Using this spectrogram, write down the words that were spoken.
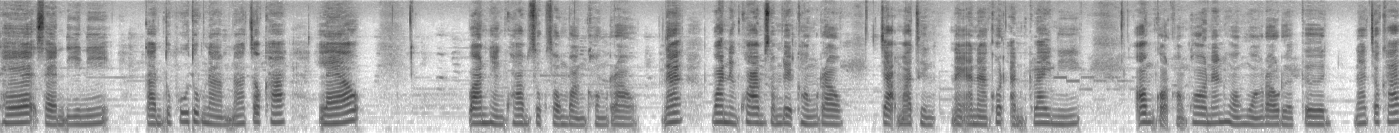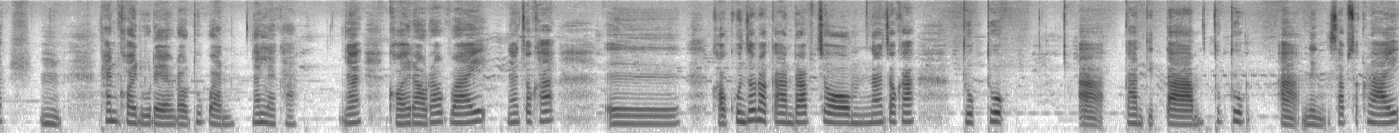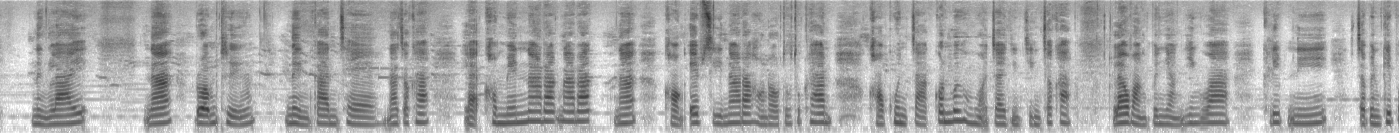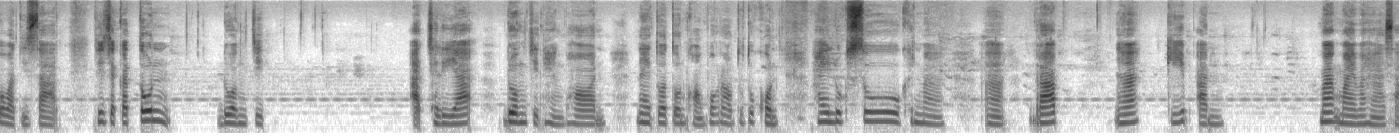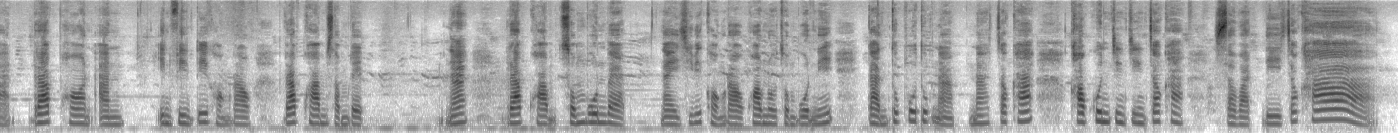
แท้แสนดีนี้กันทุกผู้ทุกนามนะเจ้าคะแล้ววันแห่งความสุขสมหวังของเรานะวันแห่งความสำเร็จของเราจะมาถึงในอนาคตอันใกล้นี้ อ้อมกอดของพ่อนั้นห่วงห่วงเราเหลือเกินนะเจ้าค่ะอืมท่านคอยดูแลเราทุกวันนั่นแหละค่ะนะขอให้เรารับไว้นะเจ้าค่ะเออขอบคุณสำหรับการรับชมนะเจ้าค่ะทุกๆอ่าการติดตามทุกๆอ่าหนึ่ง subscribe หนึ่งไลค์นะรวมถึง 1 การแชร์นะเจ้าค่ะและคอมเมนต์น่ารักน่ารัก นะของ FC น่ารักของเราทุกๆท่าน ขอบคุณจากก้นเบื้องของหัวใจจริง ๆ เจ้าค่ะ แล้วหวังเป็นอย่างยิ่งว่าคลิปนี้จะเป็นคลิปประวัติศาสตร์ ที่จะกระตุ้นดวงจิต อัจฉริยะ ดวงจิตแห่งพร ในตัวตนของพวกเราทุกๆคนให้ลุกสู้ขึ้นมาอ่ารับนะกีฟอันมากมายมหาศาลรับพรอันอินฟินิตี้ของเรารับความสำเร็จนะรับความสมบูรณ์แบบ ในชีวิตของเราความโนสมบูรณ์นี้ กันทุกผู้ทุกนามนะเจ้าค่ะ ขอบคุณจริง ๆ เจ้าค่ะ สวัสดีเจ้าค่ะ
